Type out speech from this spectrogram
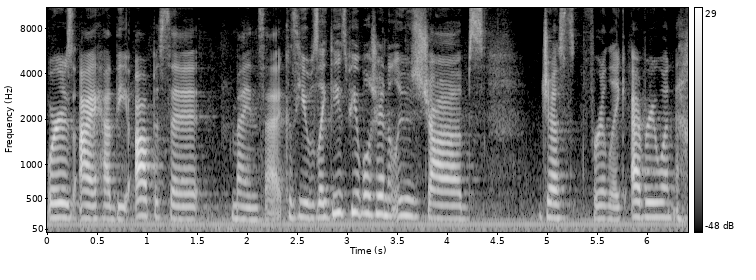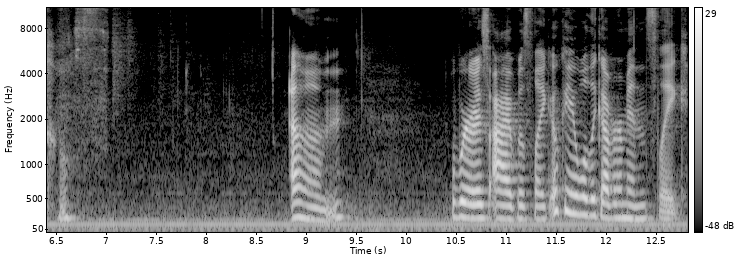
Whereas I had the opposite mindset because he was like, these people shouldn't lose jobs just for like everyone else. Um, whereas I was like, okay, well, the government's like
